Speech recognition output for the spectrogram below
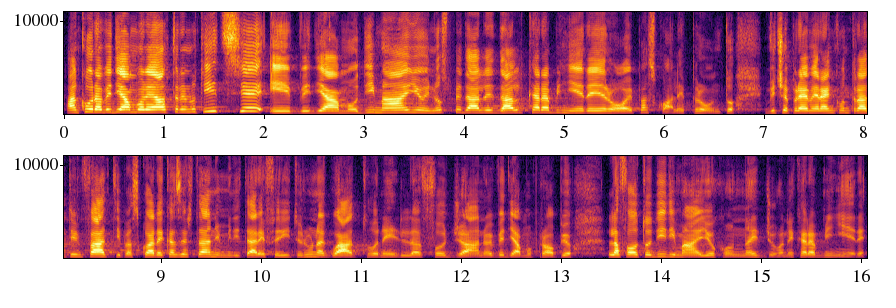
Ancora vediamo le altre notizie e vediamo Di Maio in ospedale dal carabiniere eroe Pasquale Pronto. Il vice premier ha incontrato infatti Pasquale Casertano, il militare ferito in un agguato nel Foggiano e vediamo proprio la foto di Di Maio con il giovane carabiniere.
